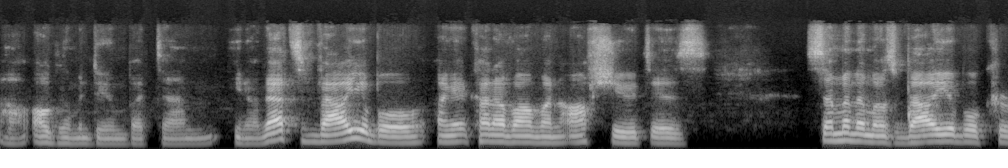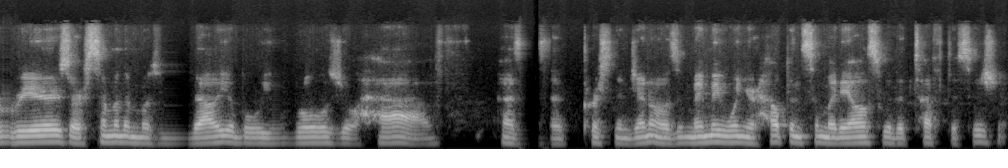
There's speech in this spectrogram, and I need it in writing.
uh, all gloom and doom, but, um, you know, that's valuable. I mean, kind of on an offshoot is, some of the most valuable careers or some of the most valuable roles you'll have as a person in general is maybe when you're helping somebody else with a tough decision.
